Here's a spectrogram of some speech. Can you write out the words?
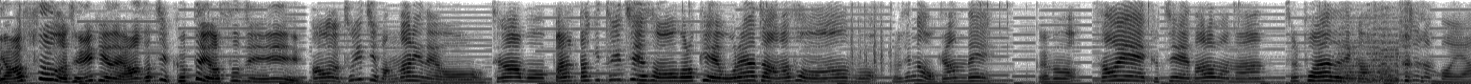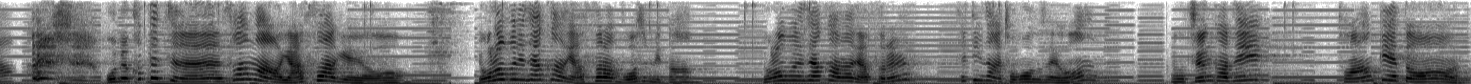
야스가 재밌긴 해. 아, 그치. 그때 야스지. 아, 오늘 트위치 막날이네요. 제가 뭐, 빨, 딱히 트위치에서 그렇게 오래 하지 않아서, 뭐, 별 생각 없긴 한데, 그래도 사회 규칙에 따르면은 슬퍼해야 되니까. 는 뭐야? 오늘 컨텐츠는 수학마와 야스학이에요. 여러분이 생각하는 야스란 무엇입니까? 여러분이 생각하는 야스를 채팅창에 적어주세요. 그리고 지금까지 저와 함께했던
